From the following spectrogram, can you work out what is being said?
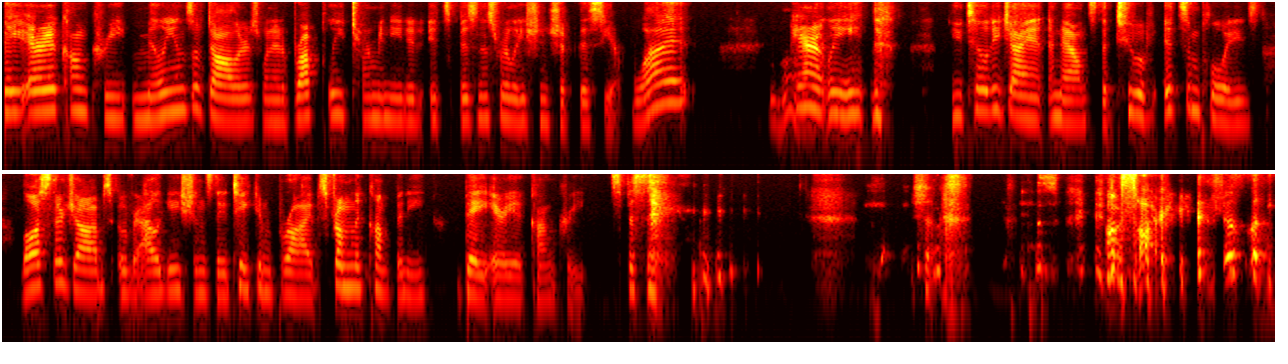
Bay Area Concrete millions of dollars when it abruptly terminated its business relationship this year. What? Apparently, the utility giant announced that two of its employees lost their jobs over allegations they had taken bribes from the company Bay Area Concrete. Specific. I'm sorry. It's just like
